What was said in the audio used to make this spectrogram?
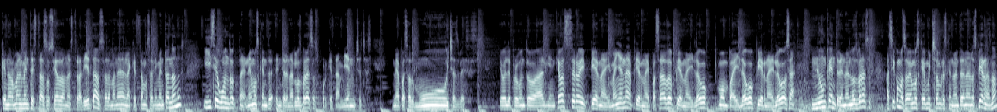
que normalmente está asociado a nuestra dieta, o sea, la manera en la que estamos alimentándonos. Y segundo, tenemos que entrenar los brazos, porque también, muchachas, me ha pasado muchas veces yo le pregunto a alguien, ¿qué vas a hacer hoy? Pierna, y mañana pierna, y pasado pierna, y luego pompa, y luego pierna, y luego, o sea, nunca entrenan los brazos. Así como sabemos que hay muchos hombres que no entrenan las piernas, ¿no?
